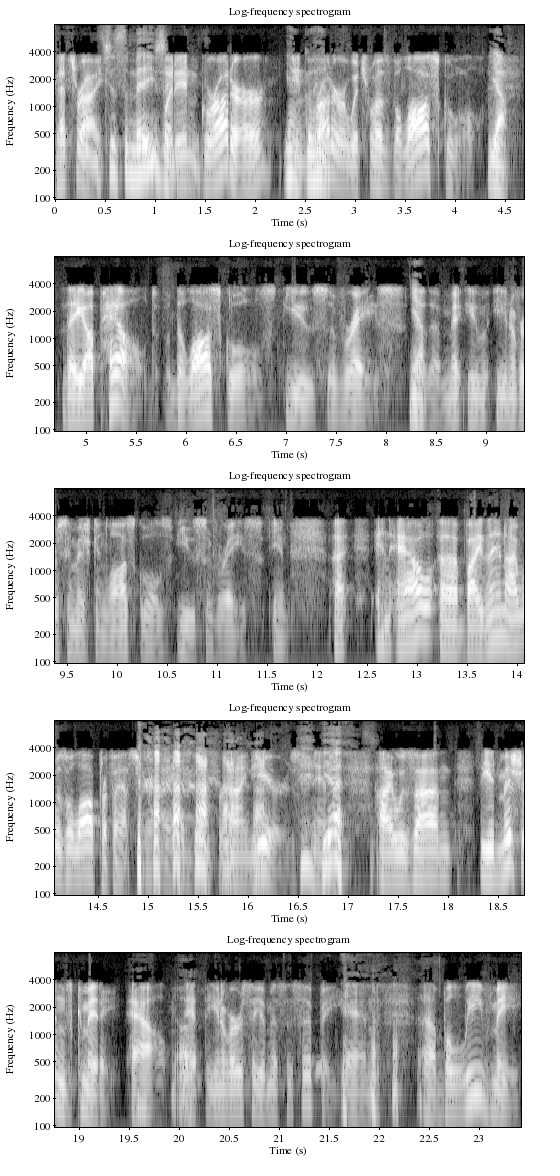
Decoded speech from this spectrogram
that's right. It's just amazing. But in Grutter, yeah, in Grutter, ahead. which was the law school, yeah. they upheld the law school's use of race, yep. the U- University of Michigan Law School's use of race. In, uh, and Al, uh, by then I was a law professor. I had been for nine years. And yeah. I was on the admissions committee, Al, oh. at the University of Mississippi. And uh, believe me,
